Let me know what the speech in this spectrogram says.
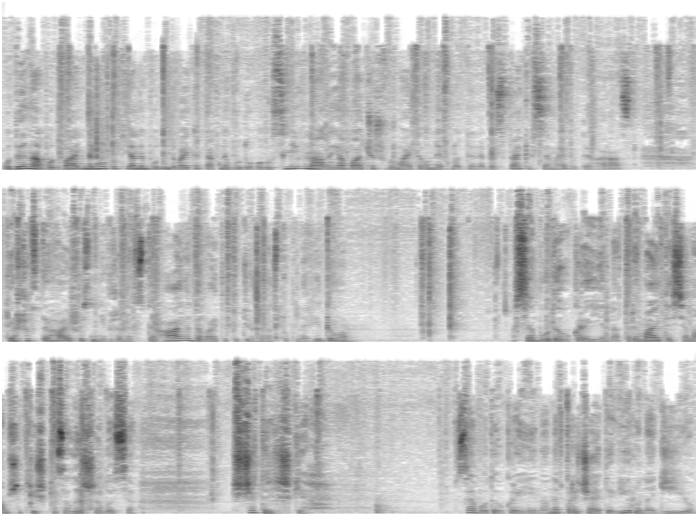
один або два дні. Ну тут я не буду, давайте так не буду голослівна, але я бачу, що ви маєте уникнути небезпеки, все має бути гаразд. Я що встигаю, щось ні, вже не встигаю. Давайте тоді вже наступне відео. Все буде Україна. Тримайтеся, нам ще трішки залишилося. Ще трішки. Все буде Україна. Не втрачайте віру, надію.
